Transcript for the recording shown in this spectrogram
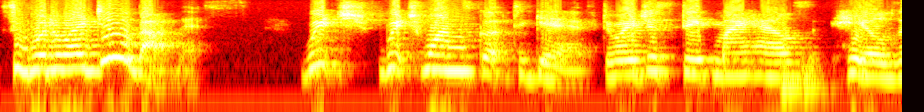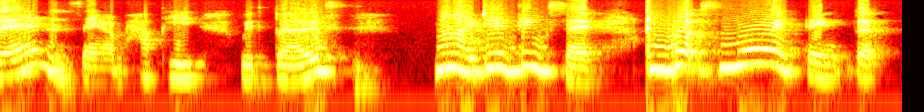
so what do I do about this? Which which one's got to give? Do I just dig my heels, heels in and say I'm happy with both? No, I don't think so. And what's more, I think that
